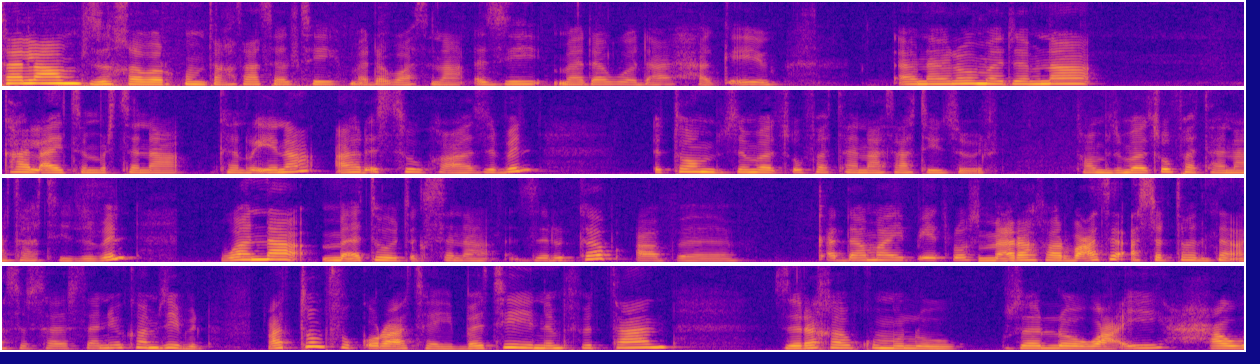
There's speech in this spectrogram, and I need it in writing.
ሰላም ዝኸበርኩም ተኸታተልቲ መደባትና እዚ መደብ ወዳይ ሓቂ እዩ ኣብ ናይ ሎም መደብና ካልኣይ ትምህርትና ክንርኢና ኣርእስቲ ውከኣ ዝብል እቶም ዝመፁ ፈተናታት እዩ ዝብል እቶም ዝመፁ ፈተናታት እዩ ዝብል ዋና መእተዊ ጥቅስና ዝርከብ ኣብ ቀዳማይ ጴጥሮስ ምዕራፍ 4 12 13 እዩ ከምዚ ይብል ኣቱም ፍቁራተይ በቲ ንምፍታን ዝረኸብኩምሉ ዘሎ ዋዒ ሓዊ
